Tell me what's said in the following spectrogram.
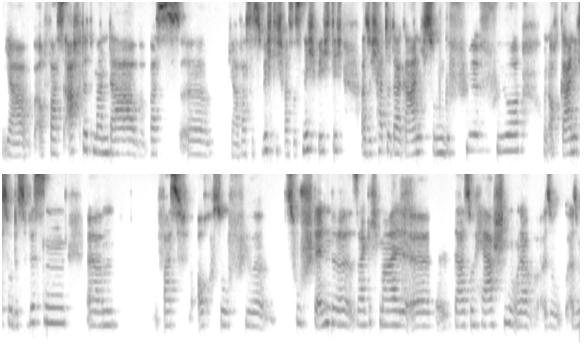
ja, auf was achtet man da, was äh, ja, was ist wichtig, was ist nicht wichtig. Also ich hatte da gar nicht so ein Gefühl für und auch gar nicht so das Wissen, ähm, was auch so für Zustände, sag ich mal, äh, da so herrschen oder also, also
